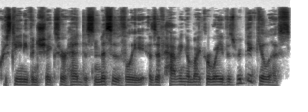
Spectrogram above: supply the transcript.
Christine even shakes her head dismissively as if having a microwave is ridiculous.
